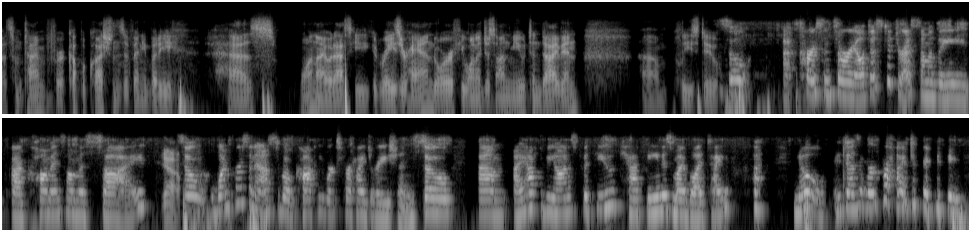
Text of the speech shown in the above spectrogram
uh, some time for a couple questions. If anybody has one, I would ask you you could raise your hand, or if you want to just unmute and dive in, um, please do. So, uh, Carson, sorry, I'll just address some of the uh, comments on the side. Yeah. So, one person asked about coffee works for hydration. So, um, I have to be honest with you, caffeine is my blood type. no, it doesn't work for hydrating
